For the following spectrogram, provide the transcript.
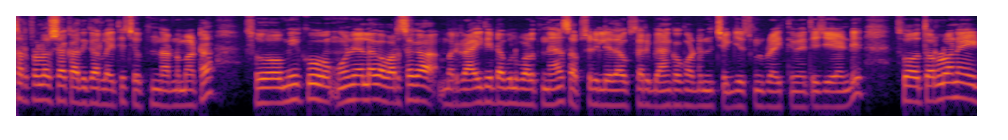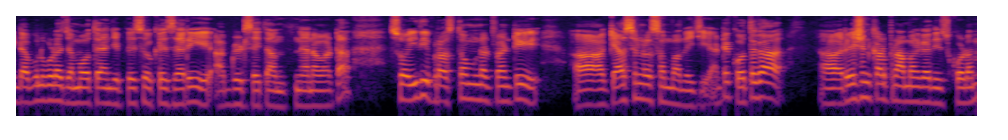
సరఫరాల శాఖ అధికారులు అయితే చెప్తున్నారనమాట సో మీకు మూడు నెలలుగా వరుసగా మరి రాయితీ డబ్బులు పడుతున్నాయా? సబ్సిడీ లేదా ఒకసారి బ్యాంక్ అకౌంట్ అనేది చెక్ చేసుకునే ప్రయత్నం అయితే చేయండి. సో త్వరలోనే ఈ డబ్బులు కూడా జమ అవుతాయని చెప్పేసి ఒకేసారి అప్డేట్స్ అయితే అందుతున్నాయి అనమాట సో ఇది ప్రస్తుతం ఉన్నటువంటి గ్యాస్ సిలిండర్ సంబంధించి. అంటే కొత్తగా రేషన్ కార్డు ప్రామాణికంగా తీసుకోవడం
